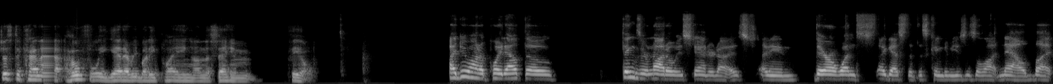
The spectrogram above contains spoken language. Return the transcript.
just to kind of hopefully get everybody playing on the same field. I do want to point out though, things are not always standardized. I mean, there are ones I guess that this kingdom uses a lot now, but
